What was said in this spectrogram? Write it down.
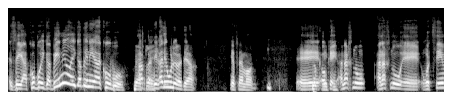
זה יעקובו איגביני או איגביני יעקובו? בהחלט. נראה לי הוא לא יודע. יפה מאוד. אה, לא אוקיי. אנחנו, אנחנו אה, רוצים,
